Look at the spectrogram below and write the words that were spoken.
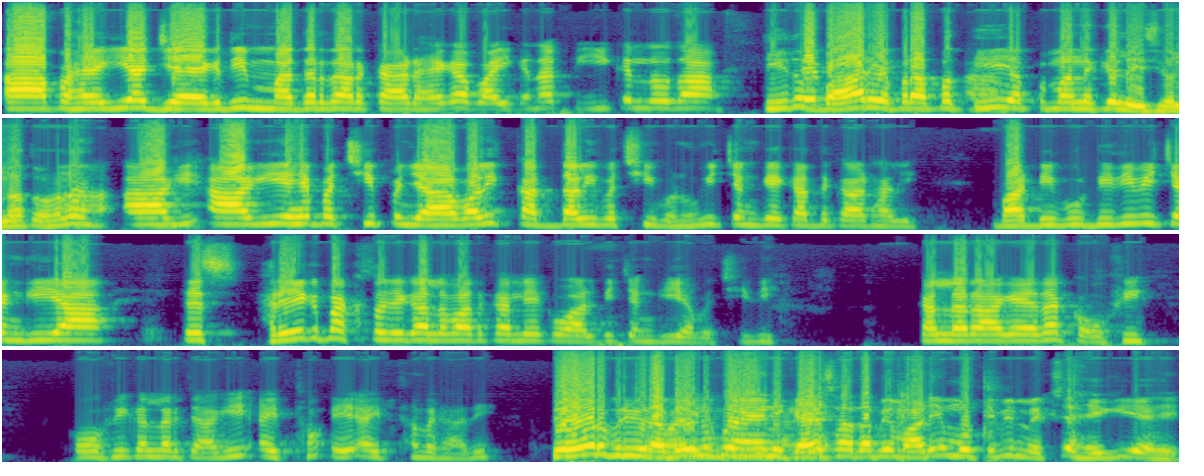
ਆਪ ਹੈਗੀ ਆ ਜੈਗ ਦੀ ਮਦਰ ਦਾ ਰਿਕਾਰਡ ਹੈਗਾ ਬਾਈ ਕਹਿੰਦਾ 30 ਕਿਲੋ ਦਾ। 30 ਤੋਂ ਬਾਹਰ ਹੀ ਪਰ ਆਪਾਂ 30 ਆਪਾਂ ਮੰਨ ਕੇ ਲਈ ਸੀ ਉਹਨਾਂ ਤੋਂ ਹਨਾ? ਆ ਗਈ ਆ ਗਈ ਇਹ ਬੱਚੀ ਪੰਜਾਬ ਵਾਲੀ ਕੱਦ ਵਾਲੀ ਬੱਚੀ ਬਣੂਗੀ ਚੰਗੇ ਕੱਦ ਕਾਠ ਵਾਲੀ। ਬਾਡੀ ਬੂਡੀ ਦੀ ਵੀ ਚੰਗੀ ਆ ਤੇ ਹਰੇਕ ਪੱਖ ਤੋਂ ਜੇ ਗੱਲਬਾਤ ਕਰ ਲਈਏ ਕੁਆਲਿਟੀ ਚੰਗੀ ਆ ਬੱਚੀ ਦੀ। ਕਲਰ ਆ ਗਿਆ ਇਹਦਾ ਕਾਫੀ ਕਾਫੀ ਕਲਰ ਚ ਆ ਗਈ ਇੱਥੋਂ ਇਹ ਇੱਥੋਂ ਦਿਖਾ ਦੇ। ਪਿਓਰ ਬਰੀਡ ਆ ਇਹਨੂੰ ਕੋਈ ਐ ਨਹੀਂ ਕਹਿ ਸਕਦਾ ਵੀ ਮਾੜੀ ਮੋਟੀ ਵੀ ਮਿਕਸ ਹੈਗੀ ਆ ਇਹ।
